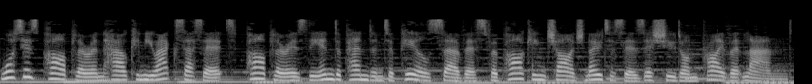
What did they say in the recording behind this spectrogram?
What is POPLA and how can you access it? POPLA is the independent appeals service for parking charge notices issued on private land.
